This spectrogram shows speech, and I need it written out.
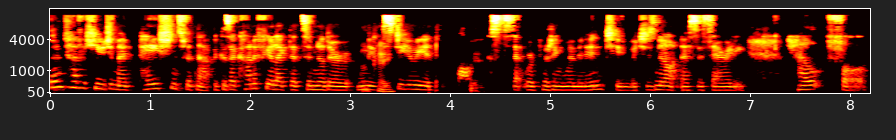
don't have a huge amount of patience with that because I kind of feel like that's another okay. mysterious box that we're putting women into, which is not necessarily helpful.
